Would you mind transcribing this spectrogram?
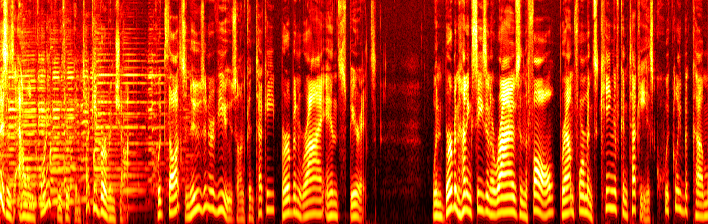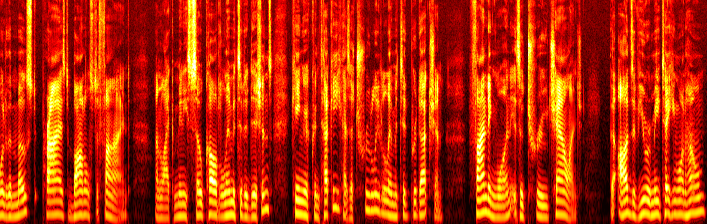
This is Alan Cornick with your Kentucky Bourbon Shot. Quick thoughts, news, and reviews on Kentucky bourbon, rye, and spirits. When bourbon hunting season arrives in the fall, Brown Forman's King of Kentucky has quickly become one of the most prized bottles to find. Unlike many so called limited editions, King of Kentucky has a truly limited production. Finding one is a true challenge. The odds of you or me taking one home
